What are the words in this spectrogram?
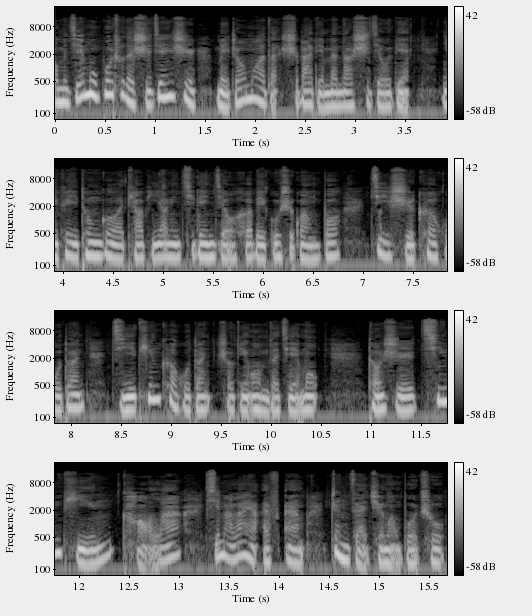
我们节目播出的时间是每周末的十八点半到十九点，你可以通过调频幺零七点九河北故事广播即时客户端及听客户端收听我们的节目。同时，蜻蜓、考拉、喜马拉雅 FM 正在全网播出，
